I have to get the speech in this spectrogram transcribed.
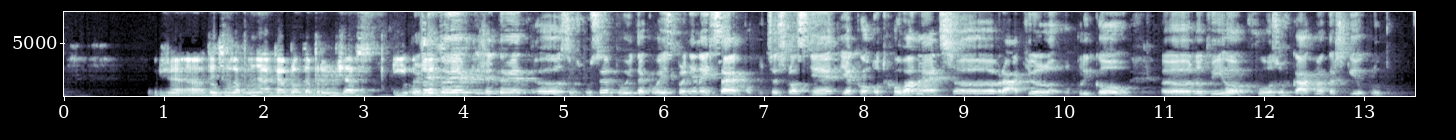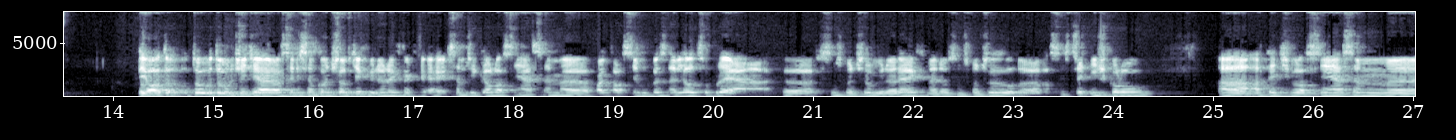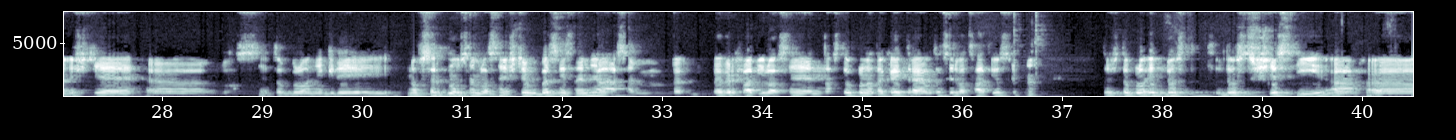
Takže a teď jsem zapomněl, jaká byla ta první část. No, že to je, že to je uh, svým způsobem tvůj takový splněný sen, pokud se vlastně jako odchovanec uh, vrátil oklikou do tvýho v úvozovkách mateřského klubu. Jo, to, to, to určitě. Já vlastně, když jsem končil v těch juniorech, tak jak jsem říkal, vlastně já jsem uh, pak vlastně vůbec nevěděl, co bude. Já jsem skončil v juniorech, najednou jsem skončil vlastně střední školu a, a teď vlastně já jsem ještě vlastně to bylo někdy, no v srpnu jsem vlastně ještě vůbec nic neměl, já jsem ve, ve vlastně nastoupil na takový tryout asi 20. srpna, takže to bylo i dost, dost štěstí a, a,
